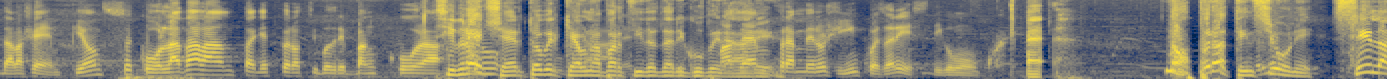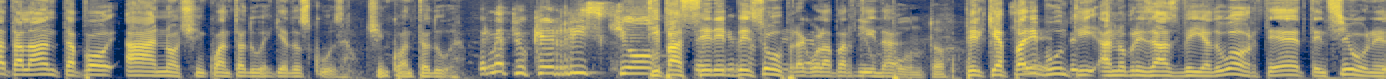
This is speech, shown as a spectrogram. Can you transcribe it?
dalla Champions con l'Atalanta che però ti potrebbe ancora Sì, però Eh no- certo perché è una partita da ma recuperare. sempre a meno 5 saresti comunque Eh. No, però attenzione, se l'Atalanta poi... Ah no, 52, chiedo scusa, 52. Per me più che il rischio Ti passerebbe sopra con la partita. Perché a pari Sì, punti hanno preso la sveglia Duarte, eh, attenzione.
